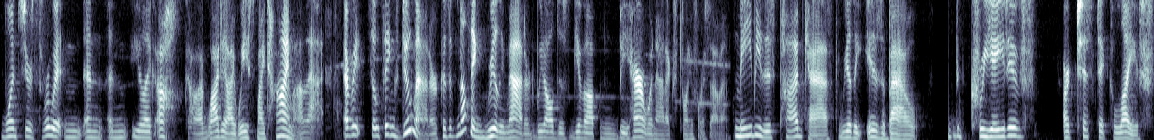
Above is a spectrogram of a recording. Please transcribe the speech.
once you're through it, and and and you're like, oh God, why did I waste my time on that? Every so things do matter because if nothing really mattered, we'd all just give up and be heroin addicts 24 seven. Maybe this podcast really is about the creative, artistic life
